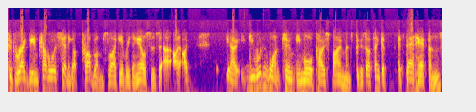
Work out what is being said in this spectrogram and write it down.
Super Rugby in trouble? It's certainly got problems like everything else. Is uh, I, I, you know, you wouldn't want too many more postponements because I think if, if that happens,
